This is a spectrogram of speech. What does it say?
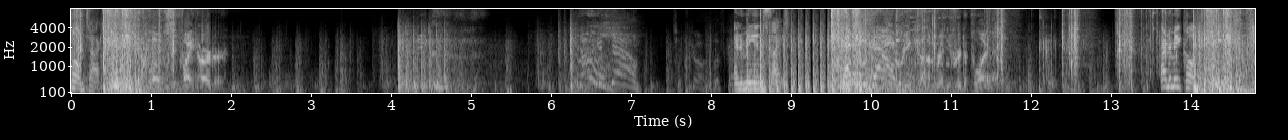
Contact. Close. Fight harder. Enemy in sight. Enemy down! Recon ready for deployment. Enemy contact.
